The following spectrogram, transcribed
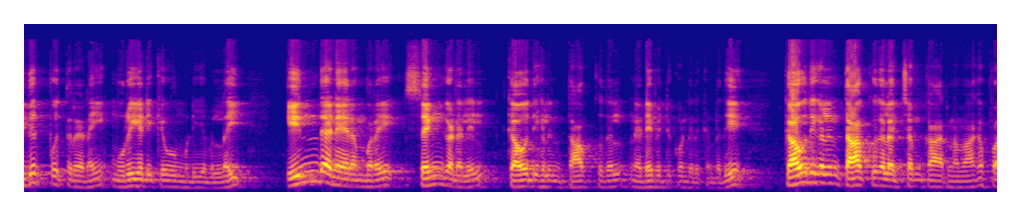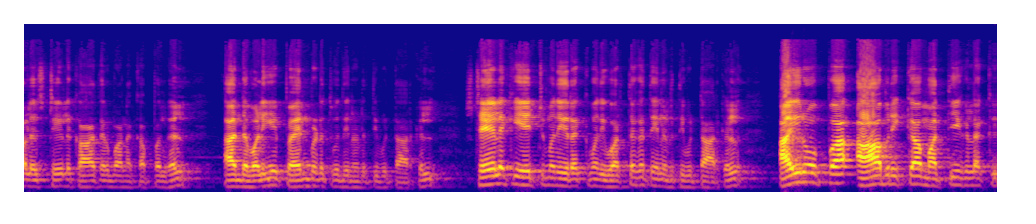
எதிர்ப்பு திறனை முறியடிக்கவும் முடியவில்லை. இந்த நேரம் வரை செங்கடலில் கவுதிகளின் தாக்குதல் நடைபெற்றுக் கொண்டிருக்கின்றது. கவுதிகளின் தாக்குதல் அச்சம் காரணமாக பல ஸ்டேலுக்கு ஆதரவான கப்பல்கள் அந்த வழியை பயன்படுத்துவதை நிறுத்திவிட்டார்கள். ஸ்டேலுக்கு ஏற்றுமதி இறக்குமதி வர்த்தகத்தை நிறுத்திவிட்டார்கள். ஐரோப்பா ஆப்பிரிக்கா மத்திய கிழக்கு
